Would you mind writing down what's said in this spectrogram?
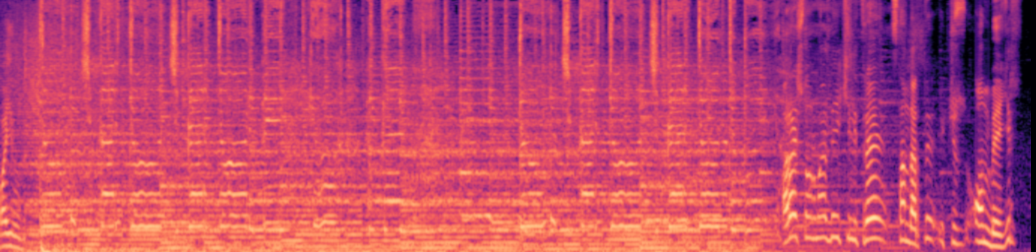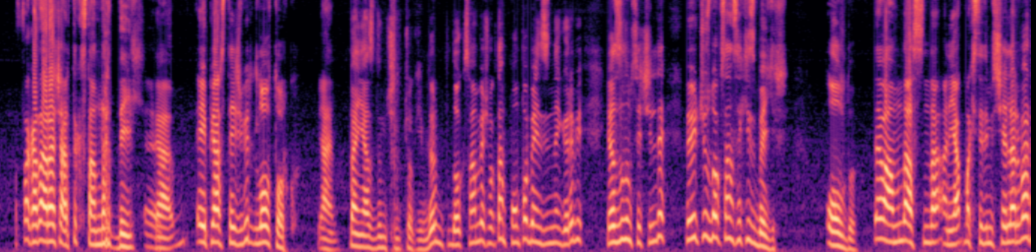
bayıldım. Araç normalde 2 litre standartı 310 beygir. Fakat araç artık standart değil. Evet. Yani APR Stage 1 low torque. Yani ben yazdığım için çok iyi biliyorum. 95 oktan pompa benzinine göre bir yazılım seçildi ve 398 beygir oldu. Devamında aslında hani yapmak istediğimiz şeyler var.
